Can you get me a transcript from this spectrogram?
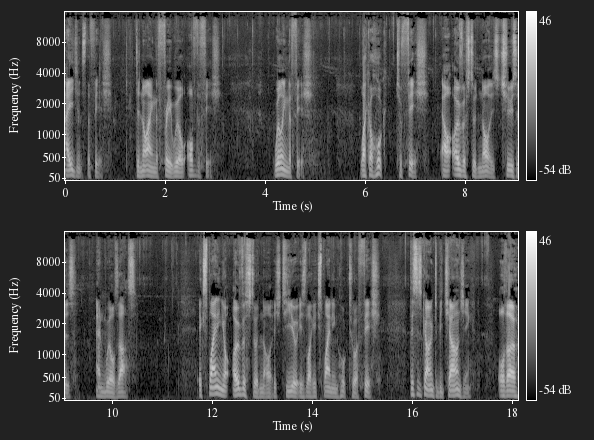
agents the fish, denying the free will of the fish, willing the fish. Like a hook to fish, our overstood knowledge chooses and wills us. Explaining your overstood knowledge to you is like explaining hook to a fish. This is going to be challenging, although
